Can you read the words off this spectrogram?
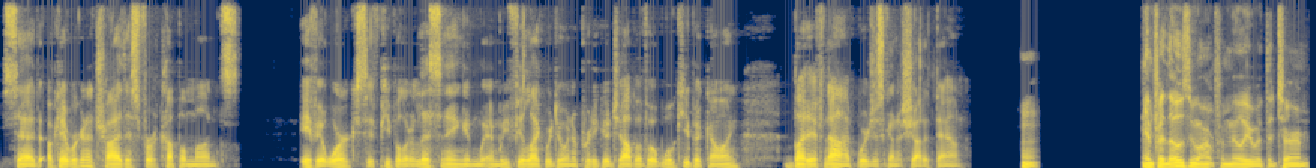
said, okay, we're going to try this for a couple months. If it works, if people are listening and, and we feel like we're doing a pretty good job of it, we'll keep it going. But if not, we're just going to shut it down. Hmm. And for those who aren't familiar with the term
